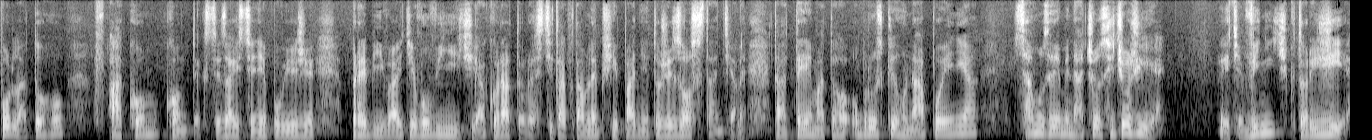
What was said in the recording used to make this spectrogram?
podľa toho, v akom kontexte. Zaiste nepovie, že prebývajte vo viniči ako ratolesti, tak tam lepšie padne to, že zostaňte. Ale tá téma toho obrovského napojenia, samozrejme na čo si čo žije. Viete, vinič, ktorý žije.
